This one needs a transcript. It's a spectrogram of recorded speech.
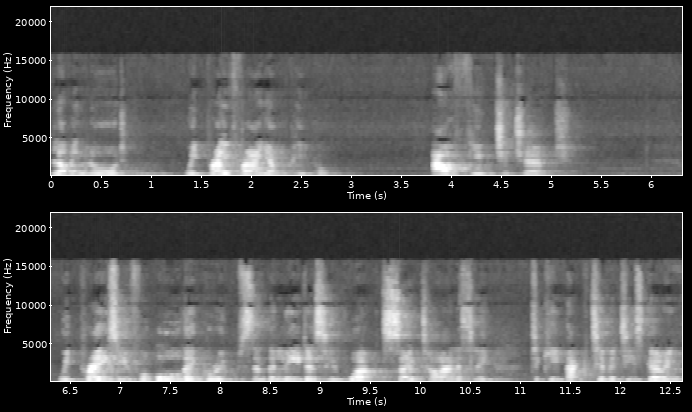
Loving Lord, we pray for our young people, our future church. We praise you for all their groups and the leaders who've worked so tirelessly to keep activities going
